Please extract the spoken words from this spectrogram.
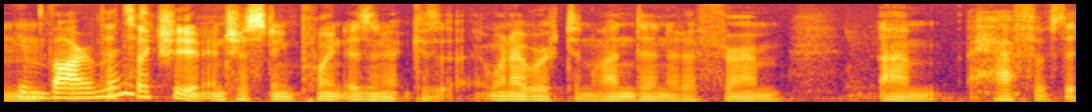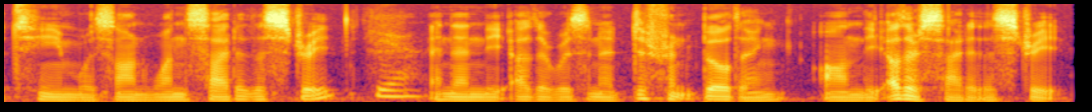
mm. environment. That's actually an interesting point, isn't it? Because when I worked in London at a firm, um, half of the team was on one side of the street, yeah. and then the other was in a different building on the other side of the street.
